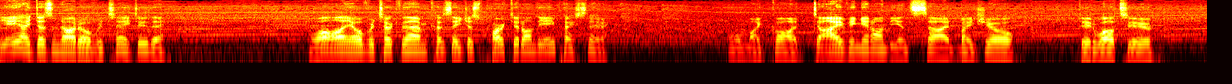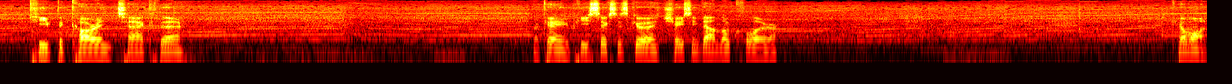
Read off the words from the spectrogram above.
The AI doesn't know how to overtake, do they? Well, I overtook them because they just parked it on the apex there. Oh my god, diving it on the inside by Zhou. Did well to keep the car intact there. Okay, P6 is good. Chasing down Leclerc. Come on.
